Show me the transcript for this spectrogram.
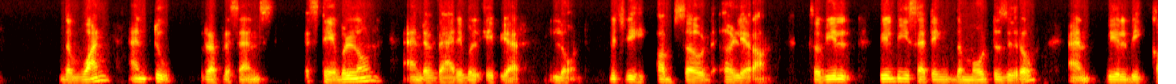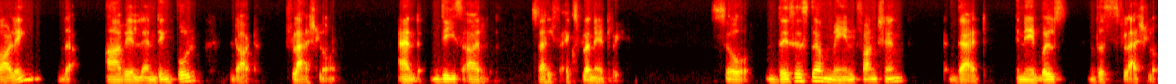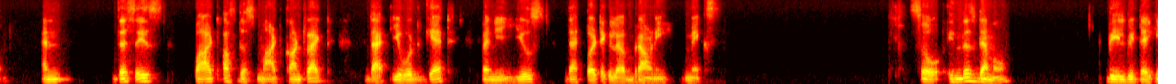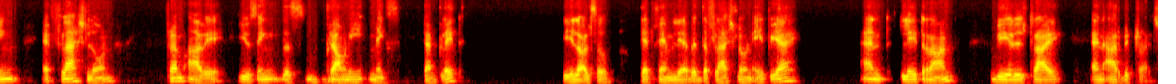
The one and two represents a stable loan and a variable APR loan, which we observed earlier on. So we'll we'll be setting the mode to zero and we will be calling the Aave lending pool dot flash loan. And these are self-explanatory. So this is the main function that enables this flash loan. And this is part of the smart contract that you would get when you use that particular brownie mix. So in this demo, we'll be taking a flash loan from Aave using this brownie mix template. We'll also get familiar with the flash loan API. And later on, we will try an arbitrage.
